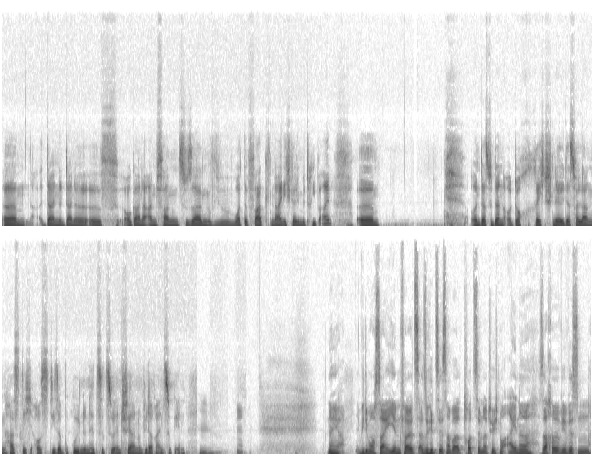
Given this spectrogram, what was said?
ähm, deine, deine äh, Organe anfangen zu sagen, what the fuck, nein, ich stelle den Betrieb ein. Ähm, und dass du dann doch recht schnell das Verlangen hast, dich aus dieser brühenden Hitze zu entfernen und wieder reinzugehen. Hm. Ja. Naja, wie dem auch sei. Jedenfalls, also Hitze ist aber trotzdem natürlich nur eine Sache. Wir wissen,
